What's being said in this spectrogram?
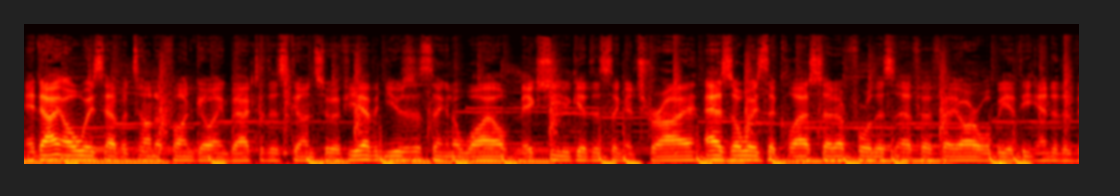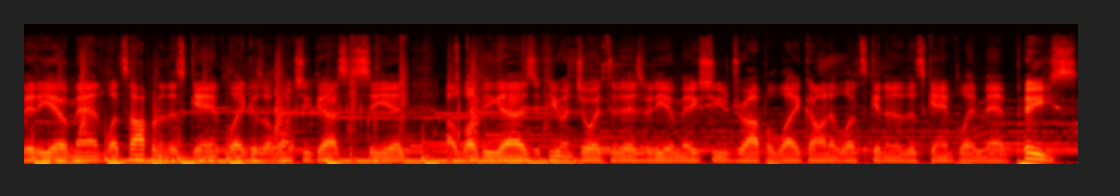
and I always have a ton of fun going back to this gun, so if you haven't used this thing in a while, make sure you give this thing a try. As always, the class setup for this FFAR will be at the end of the video, man. Let's hop into this gameplay because I want you guys to see it. I love you guys. If you enjoyed today's video, make sure you drop a like on it. Let's get into this gameplay, man. Peace.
